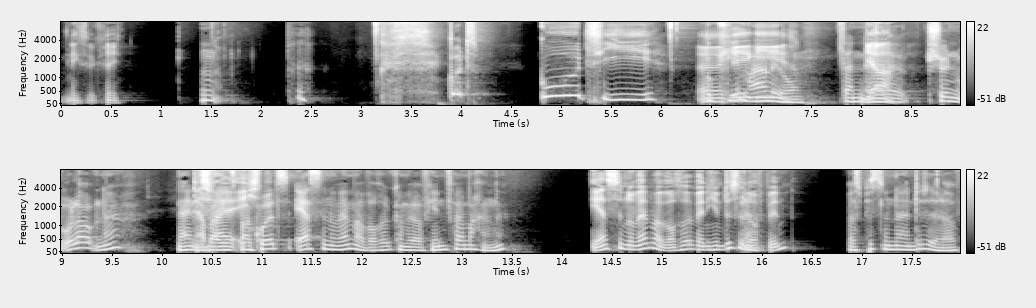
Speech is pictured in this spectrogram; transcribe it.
nichts gekriegt. Hm. Gut. Guti. Äh, Okay, Gregi. Mario. Dann Ja. äh, schönen Urlaub, ne? Nein, Das aber jetzt mal kurz, erste Novemberwoche können wir auf jeden Fall machen, ne? Erste Novemberwoche, wenn ich in Düsseldorf bin. Was bist du denn da in Düsseldorf?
